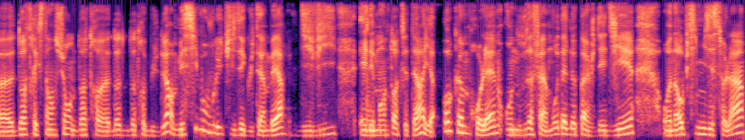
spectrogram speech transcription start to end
euh, d'autres extensions, d'autres d'autres builders. Mais si vous voulez utiliser Gutenberg, Divi, Elementor, etc., il n'y a aucun problème. On vous a fait un modèle de page dédié, on a optimisé cela.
